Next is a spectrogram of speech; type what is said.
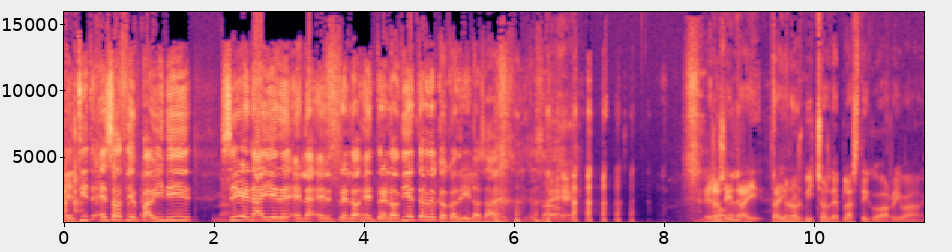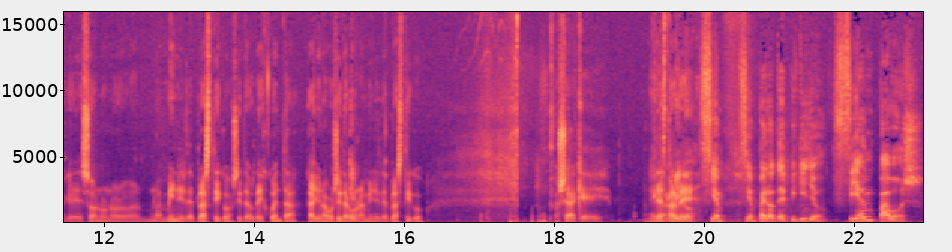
El tit- esos 100 pavinis siguen ahí en- en la- entre, lo- entre los dientes del cocodrilo, ¿sabes? Eso- Eh, Eso No, sí, trae, trae unos bichos de plástico arriba, que son unos, unas minis de plástico, si te os dais cuenta. Hay una bolsita con unas minis de plástico. O sea que. De de. 100, 100 pelotes, piquillo. 100 pavos.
